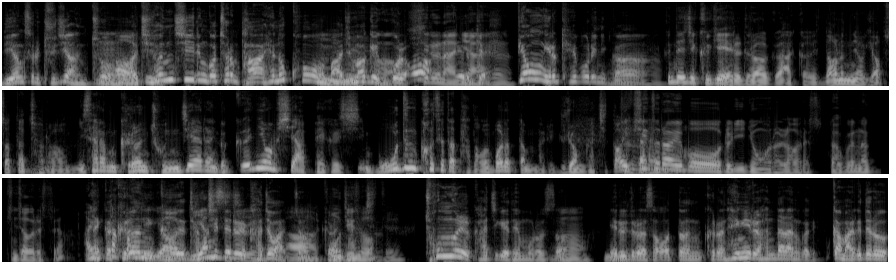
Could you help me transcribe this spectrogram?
뉘앙스를 주지 않죠. 음. 어, 마치 그- 현실인 것처럼 다 해놓고 음. 마지막에 그걸 어, 실은 아니야. 이렇게 이런. 뿅 이렇게 해버리니까 근데 이제 그게 예를 들어 그 아까 그 너는 여기 없었다처럼 이 사람은 그런 존재라는 걸 끊임없이 앞에 그 시- 모든 컷에다 다 넣어버렸단 말이에요. 유령같이 떠 음. 있다는 택시 드라이버를 인용을 하려고 그랬었다고요? 나 진짜 그랬어요? 아니, 그러니까 딱 그런 그 어, 장치들을. 가져왔죠. 아, 그런 어디서? 장치들. 총을 가지게 됨으로써 어. 예를 들어서 어떤 그런 행위를 한다라는 거. 그러니까 말 그대로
